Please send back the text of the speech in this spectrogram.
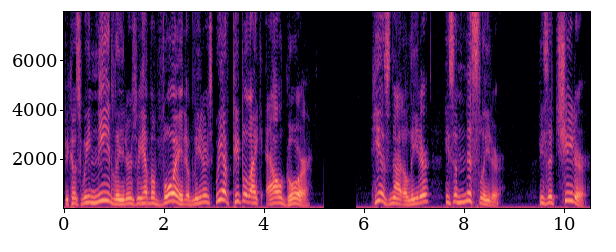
because we need leaders. We have a void of leaders. We have people like Al Gore. He is not a leader, he's a misleader. He's a cheater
